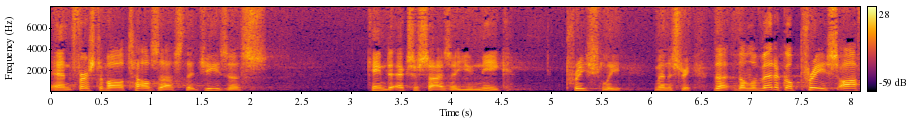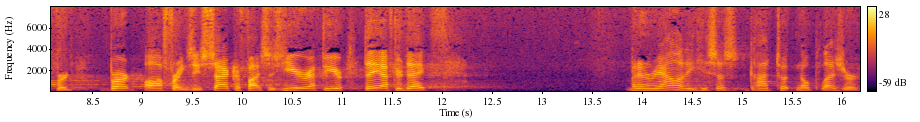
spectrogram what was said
And first of all, tells us that Jesus came to exercise a unique priestly ministry. The, the Levitical priests offered burnt offerings, these sacrifices, year after year, day after day. But in reality, he says God took no pleasure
